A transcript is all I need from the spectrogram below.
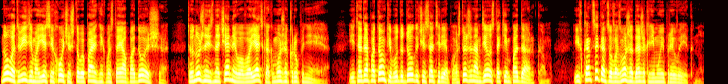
Ну вот, видимо, если хочешь, чтобы памятник постоял подольше, то нужно изначально его воять как можно крупнее. И тогда потомки будут долго чесать репу, а что же нам делать с таким подарком? И в конце концов, возможно, даже к нему и привыкнут.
